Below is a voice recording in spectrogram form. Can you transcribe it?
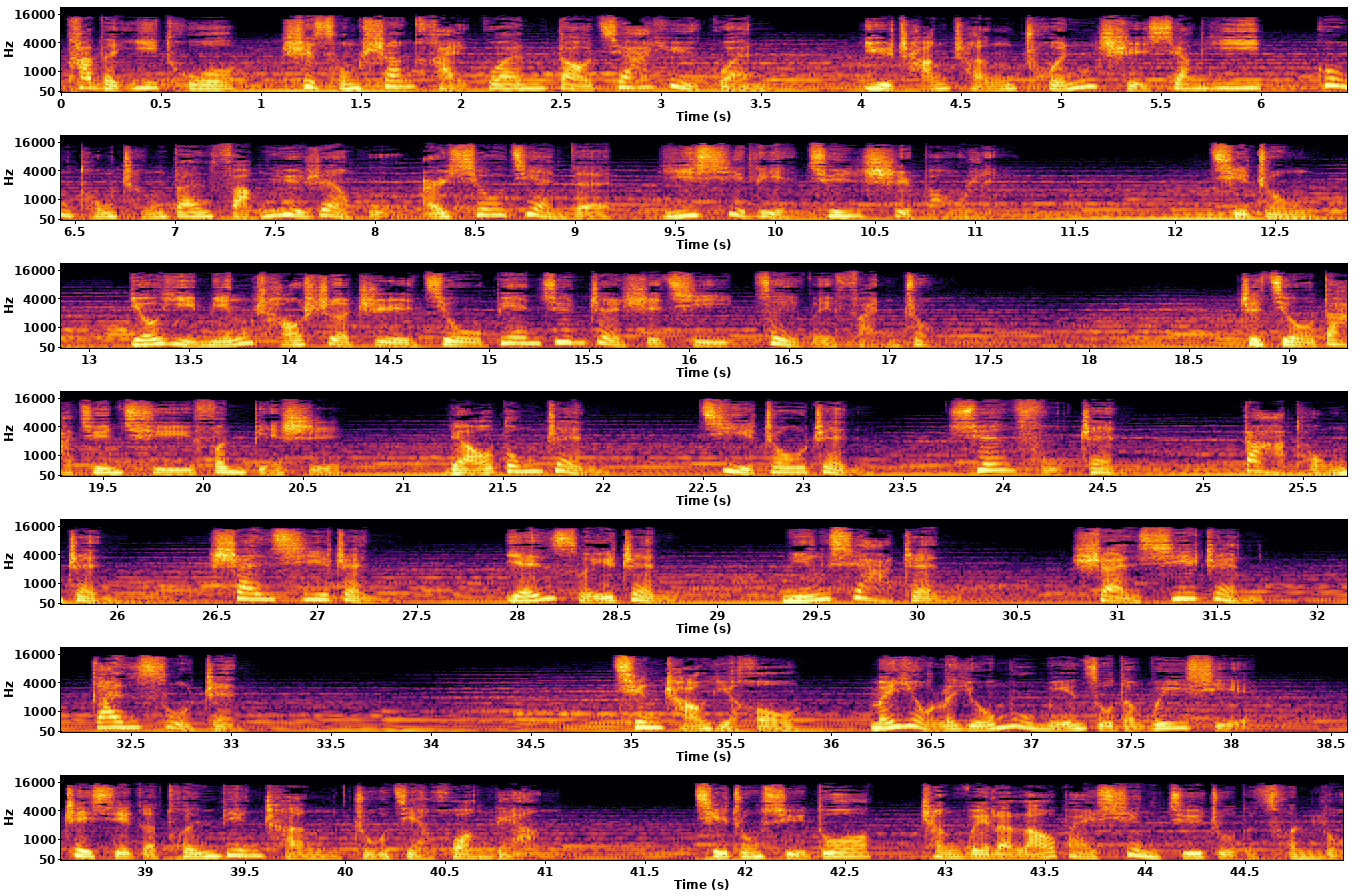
它的依托是从山海关到嘉峪关，与长城唇齿相依，共同承担防御任务而修建的一系列军事堡垒。其中，尤以明朝设置九边军阵时期最为繁重。这九大军区分别是：辽东镇、冀州镇、宣府镇、大同镇。山西镇、延绥镇、宁夏镇、陕西镇、甘肃镇。清朝以后，没有了游牧民族的威胁，这些个屯兵城逐渐荒凉，其中许多成为了老百姓居住的村落。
